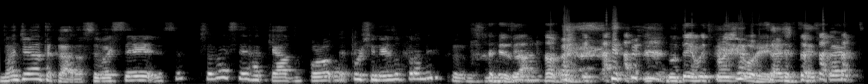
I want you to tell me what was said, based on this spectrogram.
Não adianta, cara. Você vai ser, você, você vai ser hackeado por, ou por chinês ou por americano. Exatamente, não tem muito pra onde Você correr, acha que você é esperto?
